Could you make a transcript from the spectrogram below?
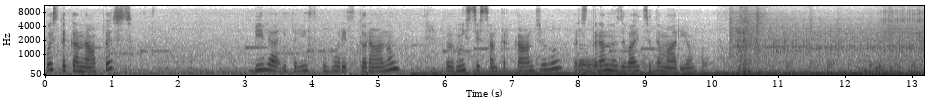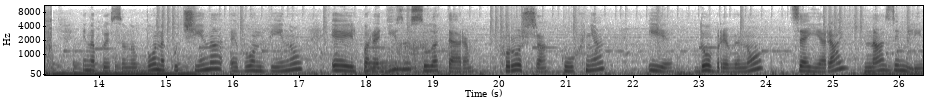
Ось така напис біля італійського ресторану в місті Сант'Арканджело. Ресторан називається Дамаріо. І написано Buona cucina e buon vino e il paradiso sulla terra. Хороша кухня і добре вино це є рай на землі.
